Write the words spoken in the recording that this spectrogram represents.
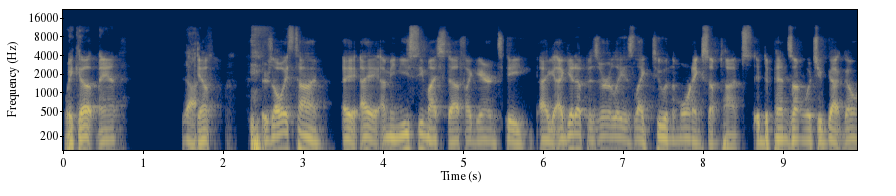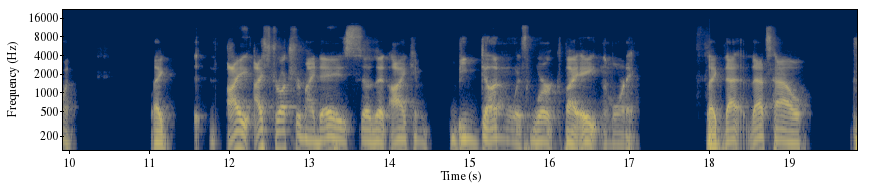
Wake up, man. Yeah. Yep. There's always time. I, I, I mean, you see my stuff. I guarantee. I, I get up as early as like two in the morning. Sometimes it depends on what you've got going. Like, I I structure my days so that I can be done with work by eight in the morning. Like that. That's how.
